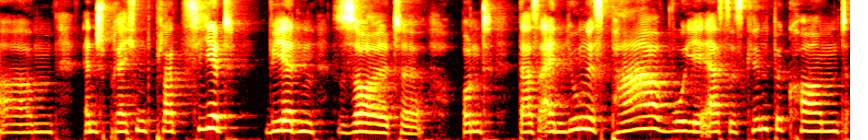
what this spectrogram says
ähm, entsprechend platziert werden sollte. Und dass ein junges Paar, wo ihr erstes Kind bekommt,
